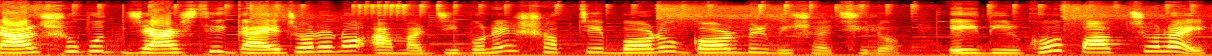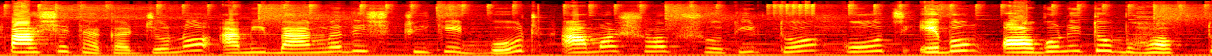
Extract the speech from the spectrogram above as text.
লাল সবুজ জার্সি গায়ে জড়ানো আমার জীবনের সবচেয়ে বড় গর্বের বিষয় ছিল। এই দীর্ঘ পথ চলায় পাশে থাকার জন্য আমি বাংলাদেশ ক্রিকেট বোর্ড, আমার সব সতীর্থ, কোচ এবং অগণিত ভক্ত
